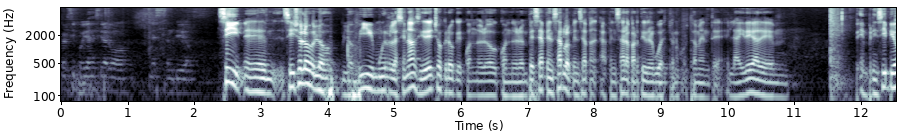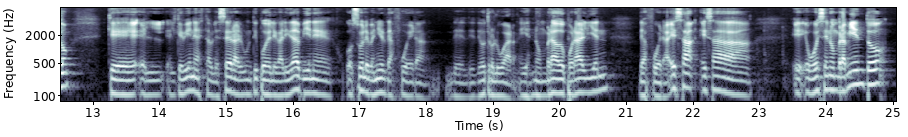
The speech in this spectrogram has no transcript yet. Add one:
ver si podías decir algo en ese sentido. Sí, eh, sí, yo los vi muy relacionados y de hecho creo que cuando lo, cuando lo empecé a pensar, lo pensé a, pensar a partir del western justamente. La idea de, en principio, que el, que viene a establecer algún tipo de legalidad viene o suele venir de afuera, de, otro lugar, y es nombrado por alguien de afuera. Esa, esa, eh, o ese nombramiento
